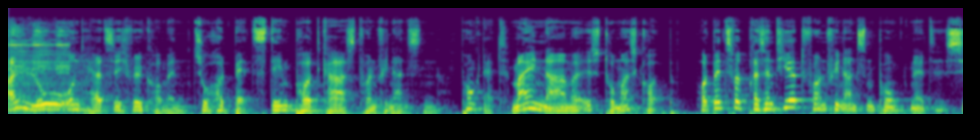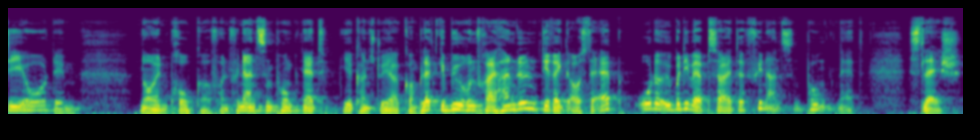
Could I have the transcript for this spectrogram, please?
Hallo und herzlich willkommen zu Hotbets, dem Podcast von Finanzen.net. Mein Name ist Thomas Kolb. Hotbets wird präsentiert von Finanzen.net SEO, dem neuen Broker von Finanzen.net. Hier kannst du ja komplett gebührenfrei handeln, direkt aus der App oder über die Webseite Finanzen.net slash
